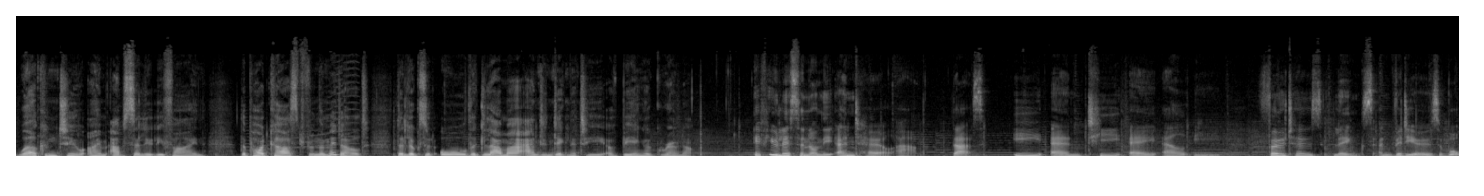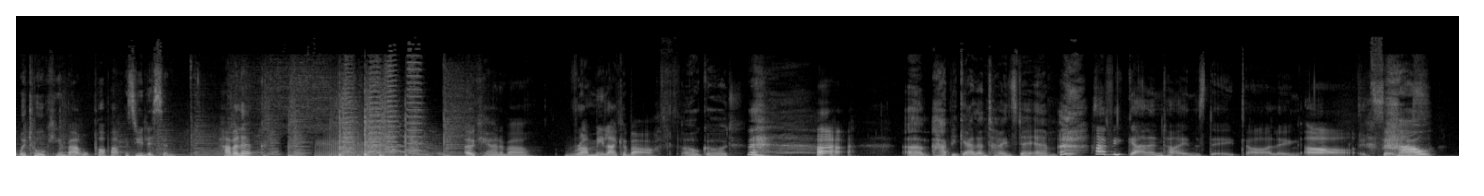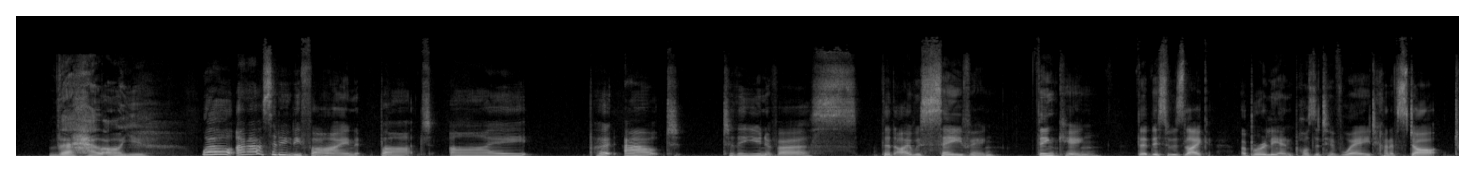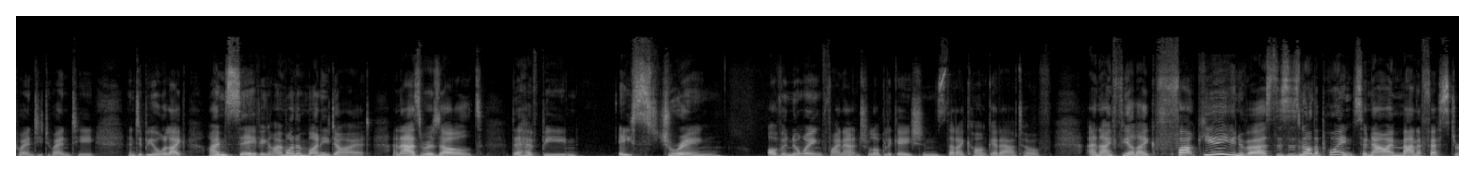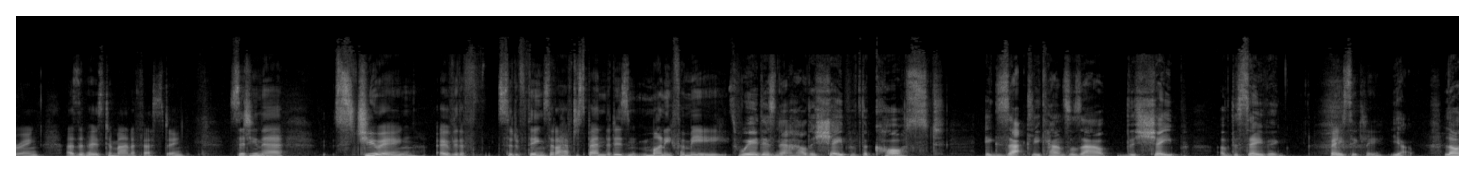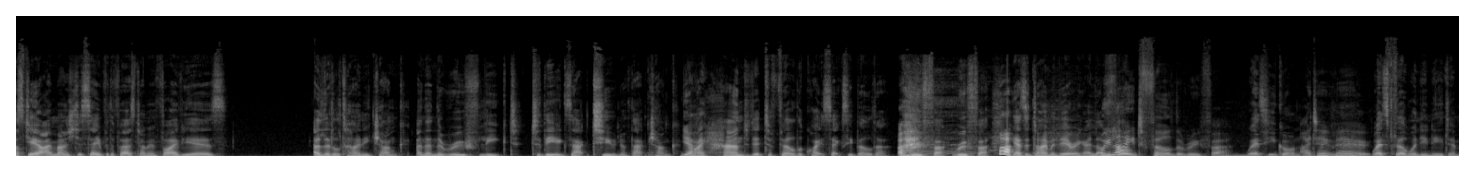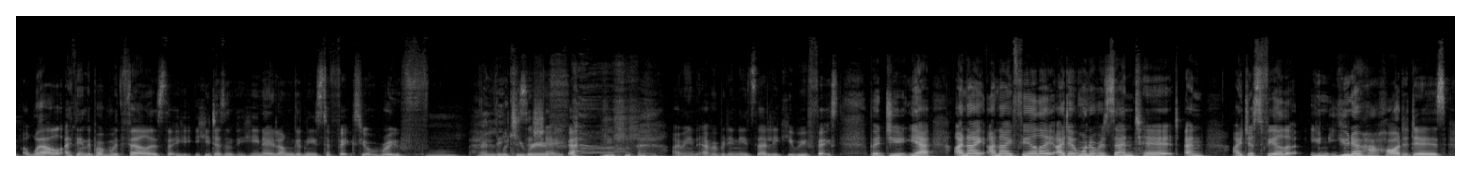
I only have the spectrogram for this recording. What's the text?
Welcome to I'm Absolutely Fine, the podcast from the midult that looks at all the glamour and indignity of being a grown up. If you listen on the Entale app, that's E N T A L E, photos, links, and videos of what we're talking about will pop up as you listen. Have a look. Okay, Annabelle, run me like a bath. Oh, God. um, happy Galentine's Day, Em. Happy Valentine's Day, darling. Oh, it's so nice. How the hell are you? Well, I'm absolutely fine, but I put out to the universe that I was saving, thinking that this was like a brilliant positive way to kind of start 2020 and to be all like, I'm saving, I'm on a money diet. And as a result, there have been a string of annoying financial obligations that I can't get out of. And I feel like, fuck you, universe, this is not the point. So now I'm manifesting as opposed to manifesting, sitting there stewing over the f- sort of things that I have to spend that isn't money for me. It's weird, isn't it, how the shape of the cost exactly cancels out the shape of the saving. Basically. Yeah. Last year, I managed to save for the first time in five years a little tiny chunk, and then the roof leaked to the exact tune of that chunk. Yeah. And I handed it to Phil, the quite sexy builder. Roofer, roofer. He has a diamond earring. I love we Phil. liked Phil the roofer. Mm, where's he gone? I don't know. Where's Phil when you need him? Well, I think the problem with Phil is that he, he doesn't. He no longer needs to fix your roof, mm, My leaky which is roof. a shame. I mean, everybody needs their leaky roof fixed. But do you, yeah, and I and I feel like I don't want to resent it, and I just feel you you know how hard it is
